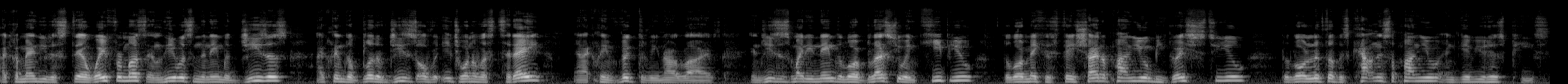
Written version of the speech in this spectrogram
I command you to stay away from us and leave us in the name of Jesus. I claim the blood of Jesus over each one of us today, and I claim victory in our lives. In Jesus' mighty name, the Lord bless you and keep you. The Lord make his face shine upon you and be gracious to you. The Lord lift up his countenance upon you and give you his peace.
